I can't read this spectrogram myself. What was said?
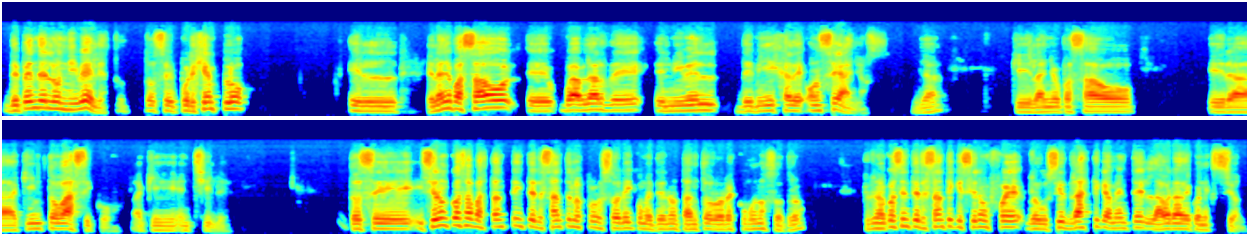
depende de los niveles. Entonces, por ejemplo, el, el año pasado eh, voy a hablar del el nivel de mi hija de 11 años, ¿ya? que el año pasado era quinto básico aquí en Chile. Entonces, hicieron cosas bastante interesantes los profesores y cometieron tantos errores como nosotros. Pero una cosa interesante que hicieron fue reducir drásticamente la hora de conexión.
